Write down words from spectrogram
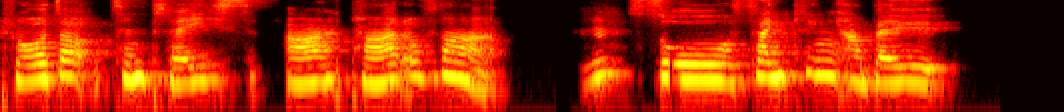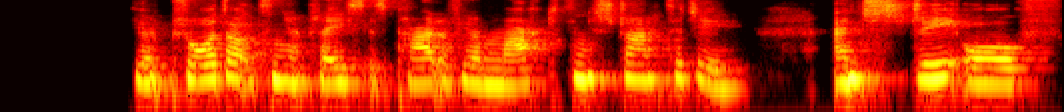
product and price are part of that. Mm-hmm. So thinking about your product and your price is part of your marketing strategy and straight off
